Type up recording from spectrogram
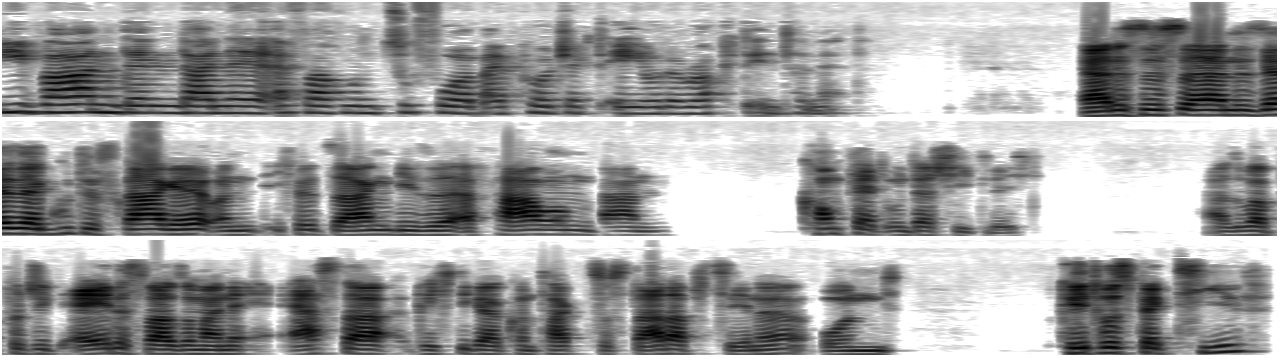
Wie waren denn deine Erfahrungen zuvor bei Project A oder Rocket Internet? Ja, das ist äh, eine sehr, sehr gute Frage und ich würde sagen, diese Erfahrungen waren komplett unterschiedlich. Also bei Project A, das war so mein erster richtiger Kontakt zur Startup-Szene und retrospektiv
